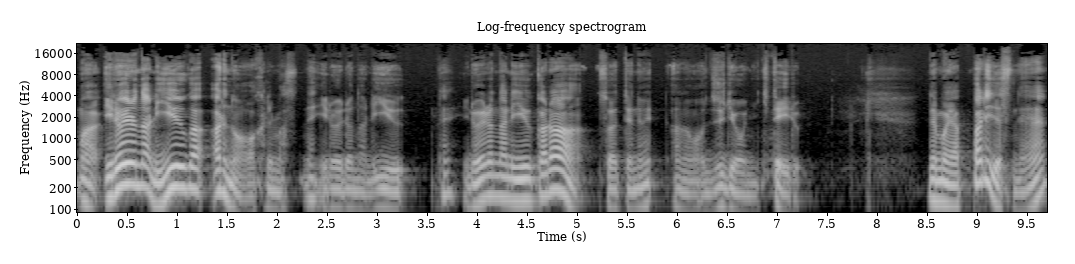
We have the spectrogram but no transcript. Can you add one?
まあいろいろな理由があるのは分かりますね。いろいろな理由。ね。いろいろな理由からそうやってねあの授業に来ている。でもやっぱりですね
